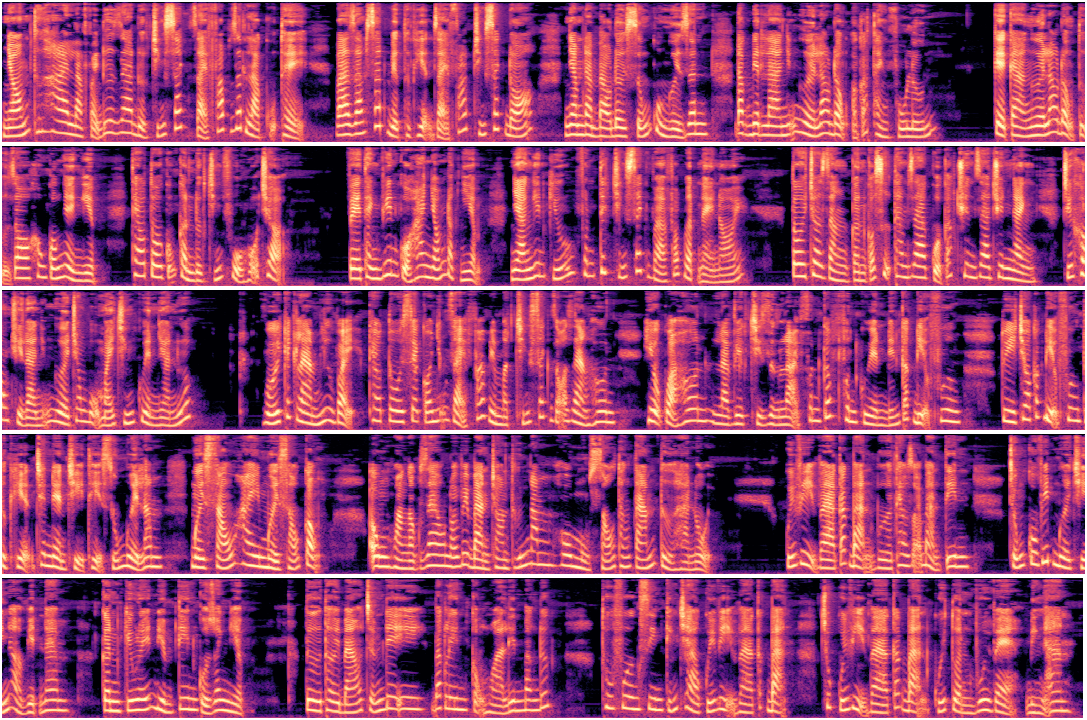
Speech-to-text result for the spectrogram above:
Nhóm thứ hai là phải đưa ra được chính sách, giải pháp rất là cụ thể và giám sát việc thực hiện giải pháp chính sách đó nhằm đảm bảo đời sống của người dân, đặc biệt là những người lao động ở các thành phố lớn. Kể cả người lao động tự do không có nghề nghiệp, theo tôi cũng cần được chính phủ hỗ trợ. Về thành viên của hai nhóm đặc nhiệm, nhà nghiên cứu phân tích chính sách và pháp luật này nói, tôi cho rằng cần có sự tham gia của các chuyên gia chuyên ngành, chứ không chỉ là những người trong bộ máy chính quyền nhà nước. Với cách làm như vậy, theo tôi sẽ có những giải pháp về mặt chính sách rõ ràng hơn, hiệu quả hơn là việc chỉ dừng lại phân cấp phân quyền đến các địa phương, tùy cho các địa phương thực hiện trên nền chỉ thị số 15, 16 hay 16 cộng. Ông Hoàng Ngọc Giao nói với bàn tròn thứ 5 hôm 6 tháng 8 từ Hà Nội. Quý vị và các bạn vừa theo dõi bản tin chống Covid-19 ở Việt Nam cần cứu lấy niềm tin của doanh nghiệp. Từ thời báo.di Berlin, Cộng hòa Liên bang Đức, Thu Phương xin kính chào quý vị và các bạn. Chúc quý vị và các bạn cuối tuần vui vẻ, bình an.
